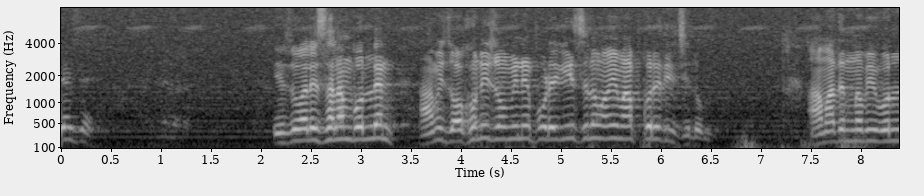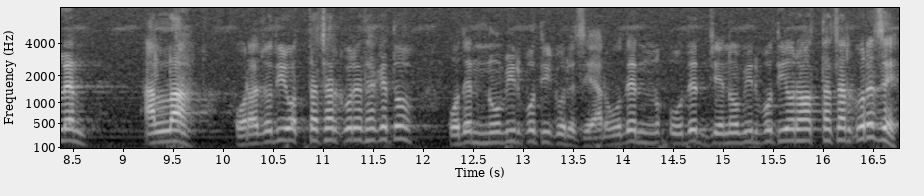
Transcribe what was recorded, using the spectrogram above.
চাইছে? ইজু আলী সালাম বললেন, আমি যখনই জমিনে পড়ে গিয়েছিলাম, আমি মাফ করে দিয়েছিলাম। আমাদের নবী বললেন, আল্লাহ, ওরা যদি অত্যাচার করে থাকে তো ওদের নবীর প্রতি করেছে। আর ওদের ওদের যে নবীর প্রতি ওরা অত্যাচার করেছে,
